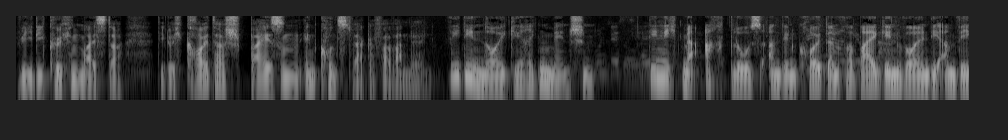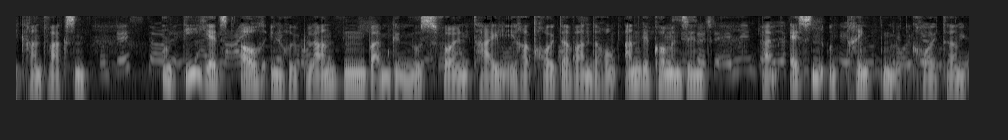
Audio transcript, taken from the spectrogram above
Wie die Küchenmeister, die durch Kräuter Speisen in Kunstwerke verwandeln. Wie die neugierigen Menschen, die nicht mehr achtlos an den Kräutern vorbeigehen wollen, die am Wegrand wachsen. Und die jetzt auch in Rüblanden beim genussvollen Teil ihrer Kräuterwanderung angekommen sind, beim Essen und Trinken mit Kräutern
